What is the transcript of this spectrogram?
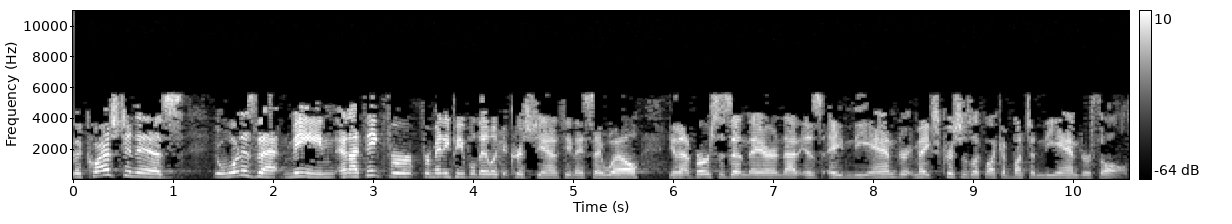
the question is, what does that mean? And I think for, for many people, they look at Christianity and they say, well, you know, that verse is in there and that is a Neander, it makes Christians look like a bunch of Neanderthals.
